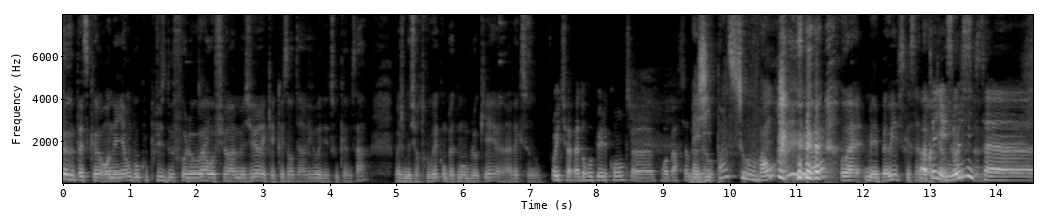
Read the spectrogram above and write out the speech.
parce que en ayant beaucoup plus de followers Ouais. au fur et à mesure et quelques interviews et des trucs comme ça, bah, je me suis retrouvée complètement bloquée euh, avec ce nom. Oui, tu vas pas dropper le compte euh, pour repartir de Mais j'y zéro. pense souvent. Vrai ouais, mais bah oui parce que ça Après, il y a une logique. Ça...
